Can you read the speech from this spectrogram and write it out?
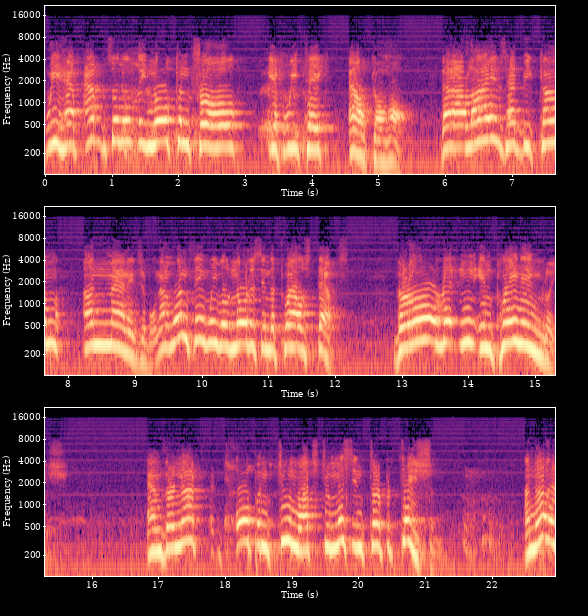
we have absolutely no control if we take alcohol. That our lives had become unmanageable. Now, one thing we will notice in the 12 steps, they're all written in plain English. And they're not open too much to misinterpretation. Another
